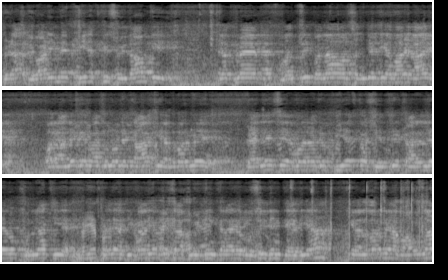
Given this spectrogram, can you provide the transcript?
भिवाड़ी में पीएफ की सुविधाओं की जब मैं मंत्री बना और संजय जी हमारे आए और आने के बाद उन्होंने कहा कि अलवर में पहले से हमारा जो पीएफ का क्षेत्रीय कार्यालय वो खुलना चाहिए। थोड़ा- मैंने अधिकारियों के साथ मीटिंग कराई और उसी दिन कह दिया कि अलवर में अब आऊँगा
